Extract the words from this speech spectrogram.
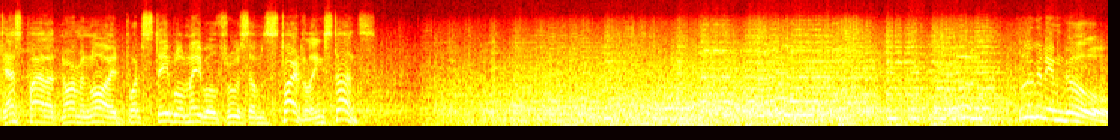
Test pilot Norman Lloyd put Stable Mabel through some startling stunts. Look at him go,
